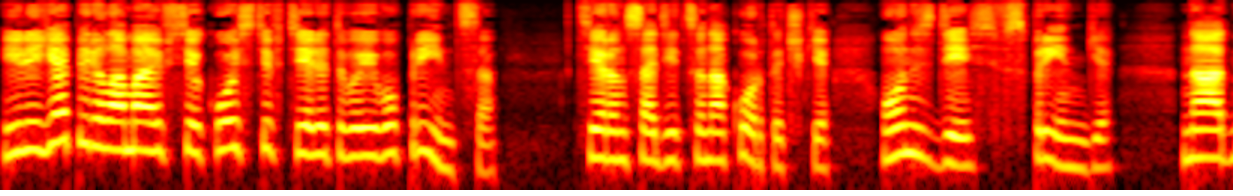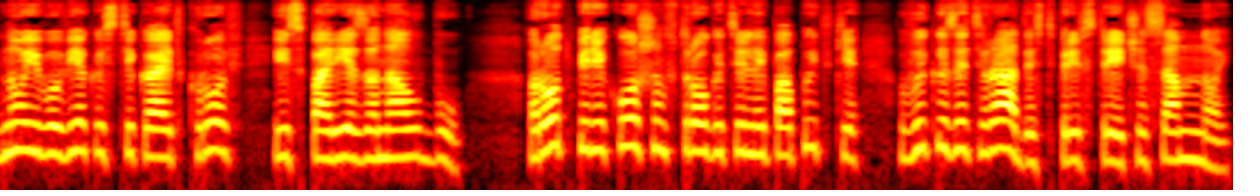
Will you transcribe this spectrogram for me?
или я переломаю все кости в теле твоего принца. Теран садится на корточки. Он здесь, в спринге. На одно его веко стекает кровь из пореза на лбу. Рот перекошен в трогательной попытке выказать радость при встрече со мной.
